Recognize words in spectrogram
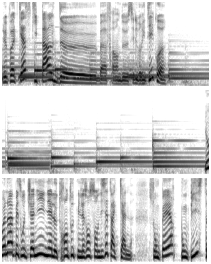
le podcast qui parle de. Bah, enfin, de célébrité, quoi. Luana Petrucciani naît le 30 août 1977 à Cannes. Son père, pompiste,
